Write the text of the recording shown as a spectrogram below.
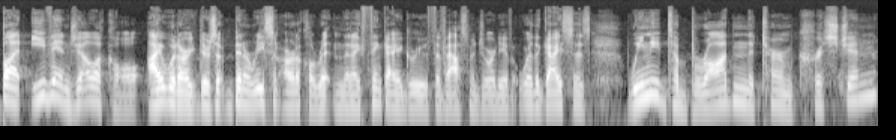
But evangelical, I would argue, there's a, been a recent article written that I think I agree with the vast majority of it, where the guy says we need to broaden the term Christian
